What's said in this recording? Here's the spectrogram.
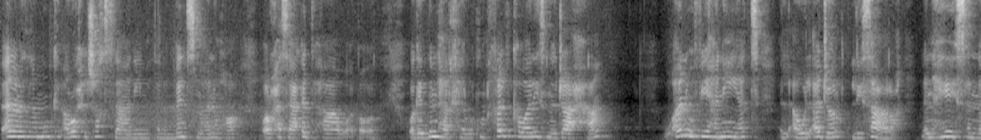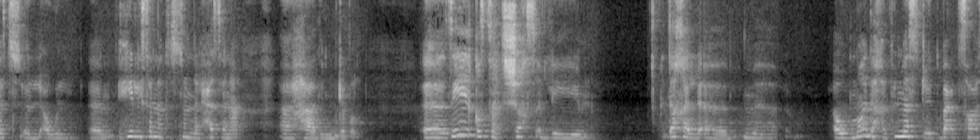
فأنا مثلا ممكن أروح لشخص ثاني مثلا بنت اسمها نهى وأروح أساعدها وأقدم لها الخير وأكون خلف كواليس نجاحها وأنوي فيها نية أو الأجر لسارة. لأن هي سنة أو هي اللي سنت السنة الحسنة آه هذه من قبل. آه زي قصة الشخص اللي دخل آه أو ما دخل في المسجد بعد صلاة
